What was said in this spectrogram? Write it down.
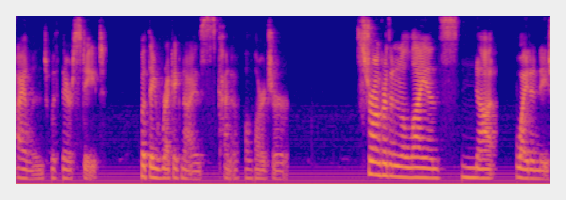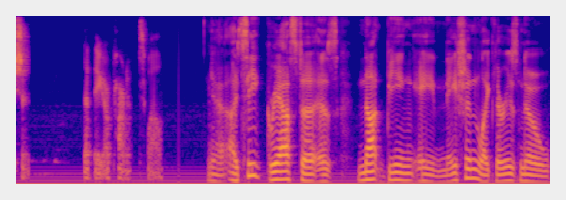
island, with their state, but they recognize kind of a larger, stronger than an alliance, not quite a nation that they are part of as well. Yeah, I see Griasta as not being a nation. Like there is no,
